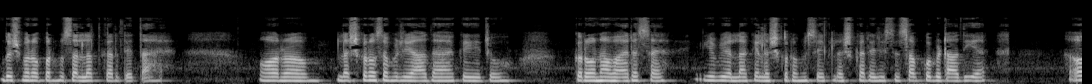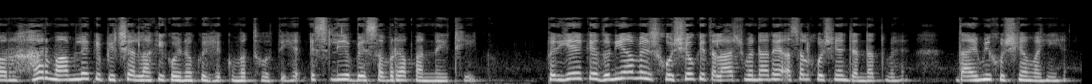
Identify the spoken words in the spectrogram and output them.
دشمنوں پر مسلط کر دیتا ہے۔ اور لشکروں سے مجھے یاد آیا کہ یہ جو کرونا وائرس ہے یہ بھی اللہ کے لشکروں میں سے ایک لشکر ہے جس نے سب کو بٹا دیا ہے۔ اور ہر معاملے کے پیچھے اللہ کی کوئی نہ کوئی حکمت ہوتی ہے، اس لیے بے صبرا پن نہیں ٹھیک۔ پھر یہ کہ دنیا میں خوشیوں کی تلاش میں نہ رہے، اصل خوشیاں جنت میں ہے دائمی خوشیاں وہی ہیں۔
